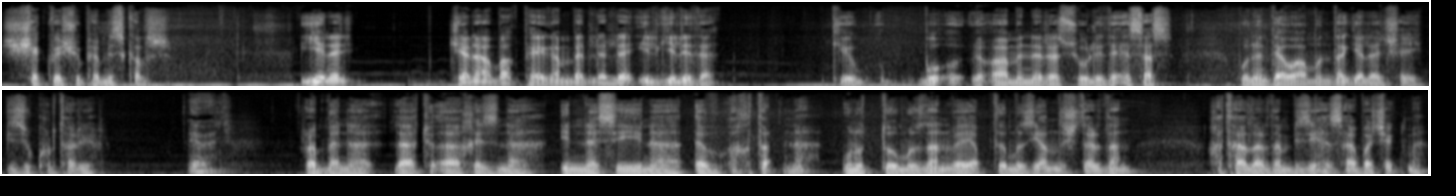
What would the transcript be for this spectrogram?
şek ve şüphemiz kalır. Yine Cenab-ı Hak peygamberlerle ilgili de ki bu Amenna Resulü de esas bunun devamında gelen şey bizi kurtarıyor. Evet. Rabbena la tuahizna in nesina ev ahtana. Unuttuğumuzdan ve yaptığımız yanlışlardan, hatalardan bizi hesaba çekme.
